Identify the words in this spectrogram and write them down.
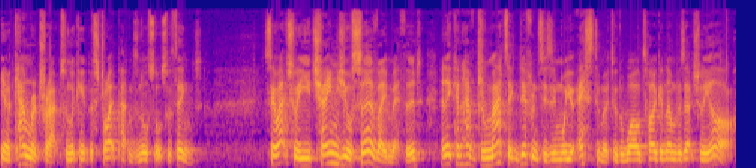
you know, camera traps and looking at the stripe patterns and all sorts of things. So actually, you change your survey method, and it can have dramatic differences in what your estimate of the wild tiger numbers actually are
